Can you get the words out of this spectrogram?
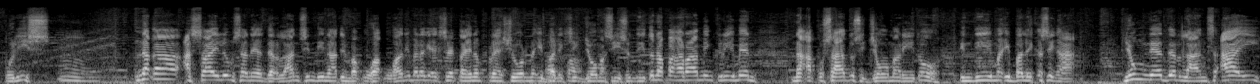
pulis. Mm. Naka-asylum sa Netherlands, hindi natin makuha-kuha. Di ba nag-exert tayo ng pressure na ibalik Opo. si Joe Masison dito? Napakaraming krimen na akusado si Joe Marito. Hindi maibalik kasi nga, yung Netherlands ay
